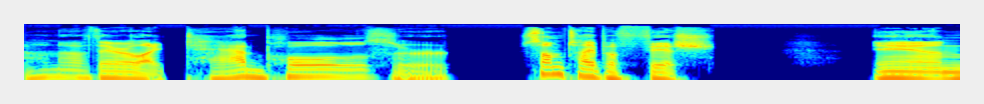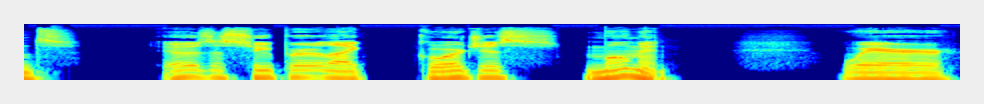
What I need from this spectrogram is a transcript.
I don't know if they were like tadpoles or some type of fish. And it was a super like gorgeous moment where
